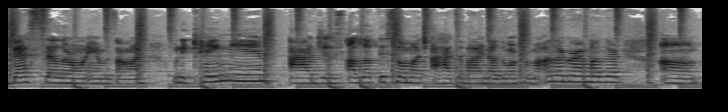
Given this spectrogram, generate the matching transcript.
bestseller on Amazon. When it came in, I just, I loved it so much. I had to buy another one for my other grandmother. Um,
